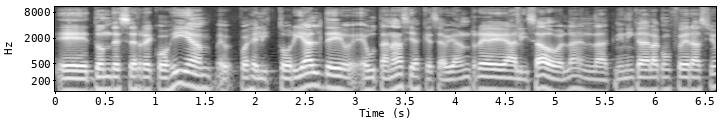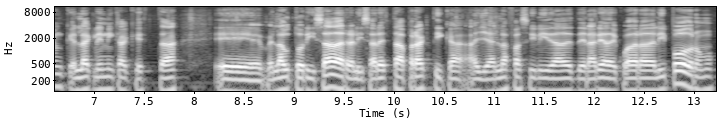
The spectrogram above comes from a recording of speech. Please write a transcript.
eh, donde se recogían eh, pues el historial de eutanasias que se habían realizado, ¿verdad? En la clínica de la Confederación, que es la clínica que está eh, autorizada a realizar esta práctica allá en las facilidades del área de cuadra del hipódromo.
